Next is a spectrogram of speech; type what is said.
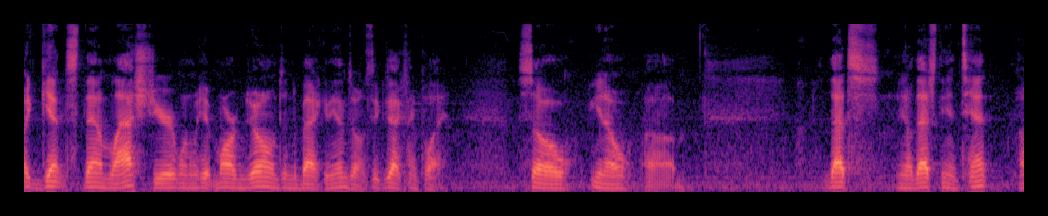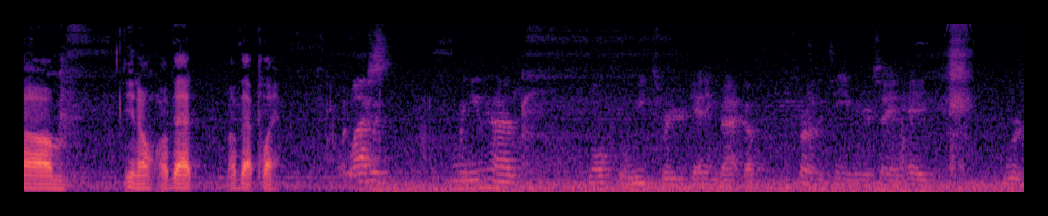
against them last year when we hit Marvin Jones in the back of the end zone. It's the exact same play. So you know um, that's you know that's the intent um, you know of that of that play. When you have multiple weeks where you're getting back up in front of the team and you're saying, hey, we're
